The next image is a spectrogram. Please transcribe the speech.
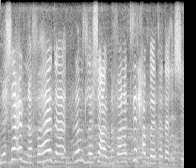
لشعبنا. فهذا رمز لشعبنا. فأنا كثير حبيت هذا الإشي.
